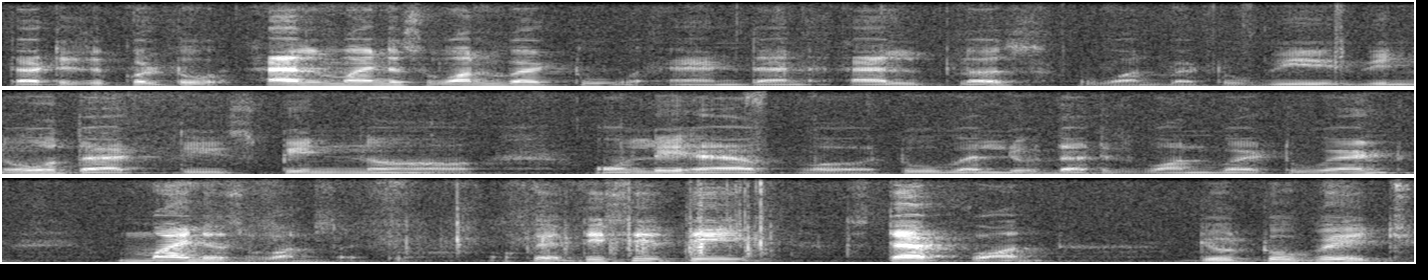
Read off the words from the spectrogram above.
that is equal to L minus 1 by 2 and then L plus 1 by 2 we we know that the spin uh, only have uh, two value that is 1 by 2 and minus 1 by 2 okay this is the step 1 due to which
